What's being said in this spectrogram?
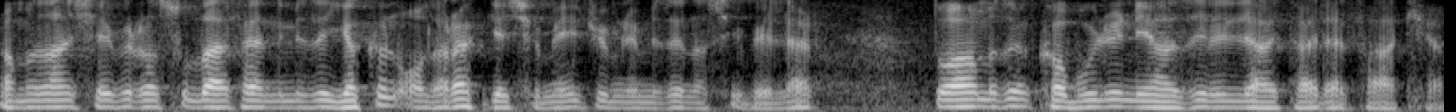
Ramazan-ı Şerif'i Resulullah Efendimize yakın olarak geçirmeyi cümlemize nasip eyler. Duamızın kabulü niyazı lillahi teala Fatiha.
